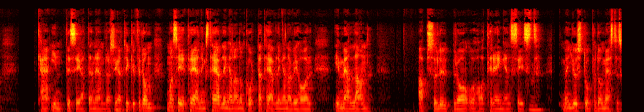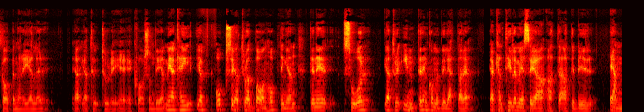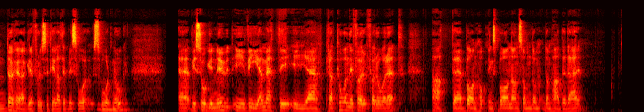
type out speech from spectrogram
kan jag inte se att den ändrar sig. Jag tycker för de, om man säger träningstävlingarna, de korta tävlingarna vi har emellan, absolut bra att ha terrängen sist. Mm. Men just då på de mästerskapen när det gäller, jag, jag tror det är, är, kvar som det är. Men jag kan jag, också, jag tror att banhoppningen, den är svår. Jag tror inte den kommer bli lättare. Jag kan till och med säga att, att det blir ändå högre för att se till att det blir svår, svårt mm. nog. Eh, vi såg ju nu i VM i, i eh, Pratoni för, förra året att eh, banhoppningsbanan som de, de hade där,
